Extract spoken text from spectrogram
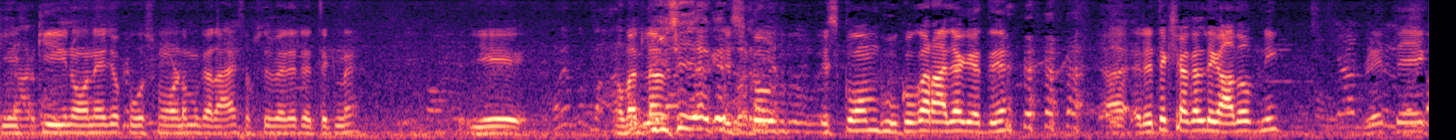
केक की इन्होंने जो पोस्टमार्टम करा है सबसे पहले ऋतिक ने ये मतलब इसको इसको हम भूखों का राजा कहते हैं। ऋतिक शक्ल दिखा दो अपनी। ऋतिक।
